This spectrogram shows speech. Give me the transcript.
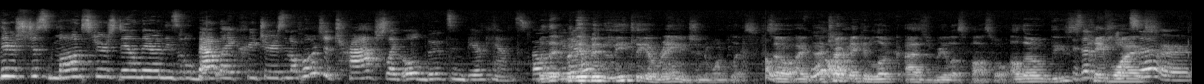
there's just monsters down there, and these little bat-like creatures, and a whole bunch of trash like old boots and beer cans. Oh, but they, but they've been neatly arranged in one place. Oh, so I, I try to make it look as real as possible. Although these Is that a cave pizza, or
